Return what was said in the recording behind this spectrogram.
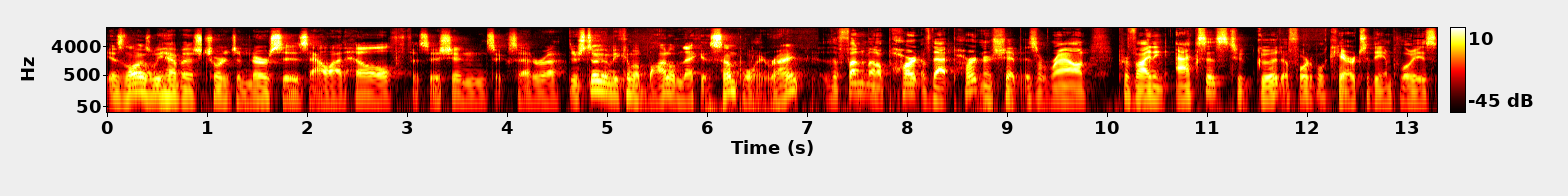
as long as we have a shortage of nurses, allied health, physicians, etc., they're still going to become a bottleneck at some point, right? The fundamental part of that partnership is around providing access to good, affordable care to the employees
